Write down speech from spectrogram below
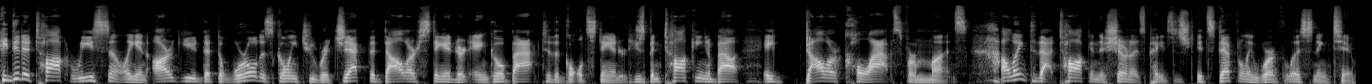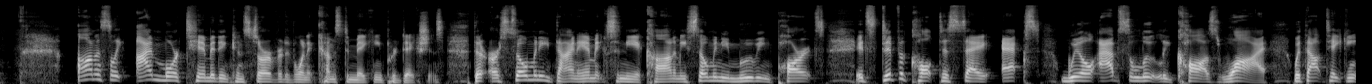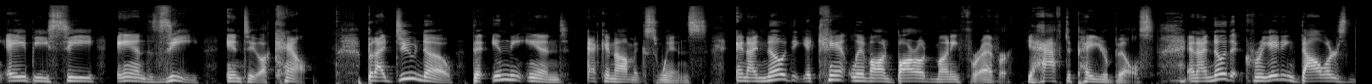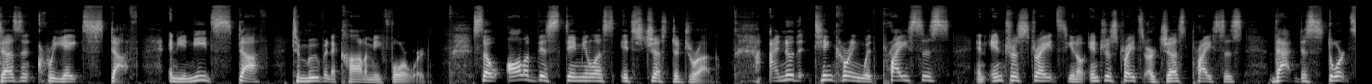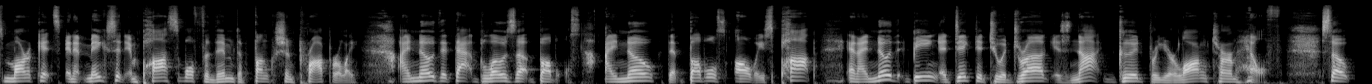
He did a talk recently and argued that the world is going to reject the dollar standard and go back to the gold standard. He's been talking about a dollar collapse for months. I'll link to that talk in the show notes page. It's, it's definitely worth listening to. Honestly, I'm more timid and conservative when it comes to making predictions. There are so many dynamics in the economy, so many moving parts. It's difficult to say X will absolutely cause Y without taking A, B, C, and Z into account. But I do know that in the end, economics wins. And I know that you can't live on borrowed money forever. You have to pay your bills. And I know that creating dollars doesn't create stuff, and you need stuff to move an economy forward. So, all of this stimulus, it's just a drug. I know that tinkering with prices and interest rates, you know, interest rates are just prices, that distorts markets and it makes it impossible for them to function properly. I know that that blows up bubbles. I know that bubbles always pop, and I know that being addicted to a drug is not good for your long term health. So,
